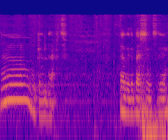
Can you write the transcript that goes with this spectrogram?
Hmm, go left. That'll be the best thing to do.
